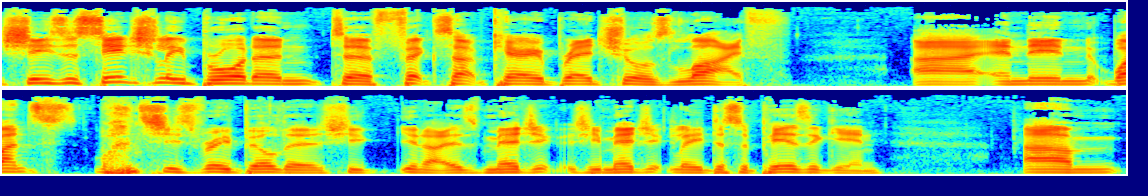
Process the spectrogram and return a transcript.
she's essentially brought in to fix up Carrie Bradshaw's life. Uh, and then once once she's rebuilt her, she you know is magic. She magically disappears again. Um,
